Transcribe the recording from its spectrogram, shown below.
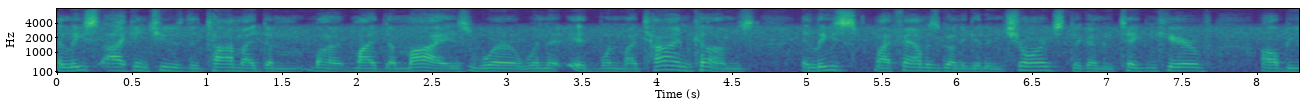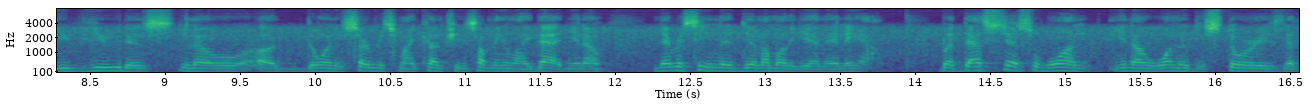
at least I can choose the time I dem- my, my demise, where when it, it when my time comes, at least my family's going to get insurance. They're going to be taken care of. I'll be viewed as, you know, uh, doing a service to my country, something like that. You know, never seen the gentleman again, anyhow. But that's just one, you know, one of the stories that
